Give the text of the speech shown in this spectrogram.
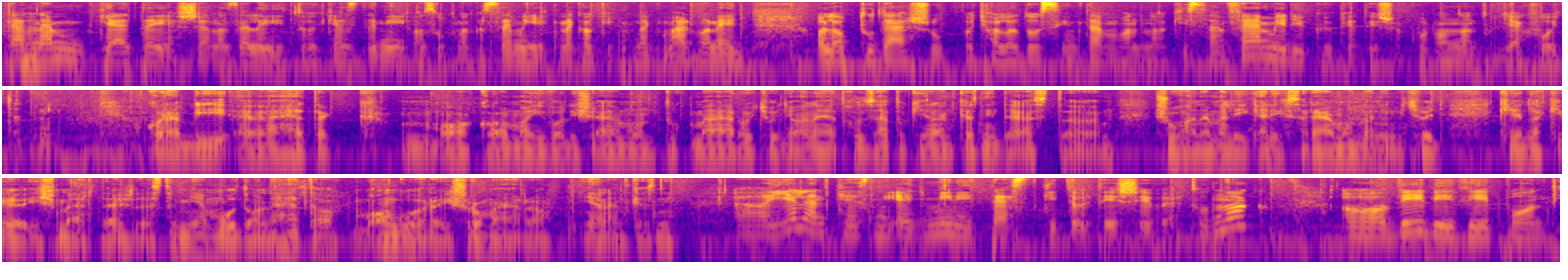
Tehát nem kell teljesen az elejétől kezdeni azoknak a személyeknek, akiknek már van egy alaptudásuk, vagy haladó szinten vannak, hiszen felmérjük őket, és akkor onnan tudják folytatni. A korábbi uh, hetek alkalmaival is elmondtuk már, hogy hogyan lehet hozzátok jelentkezni, de ezt uh, soha nem elég elégszer elmondani, úgyhogy kérlek uh, ismertesd ezt, hogy milyen módon lehet a angolra és románra jelentkezni. Jelentkezni egy mini teszt kitöltésével tudnak. A www.incube.ro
